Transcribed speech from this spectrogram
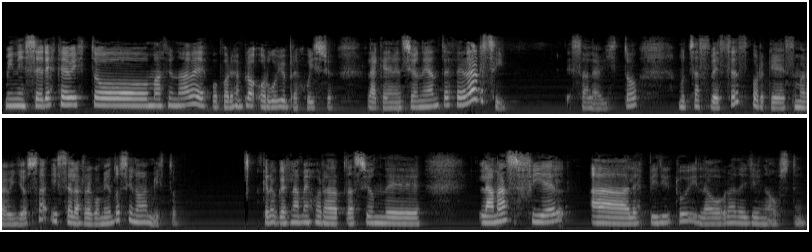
miniseries que he visto más de una vez, pues por ejemplo Orgullo y Prejuicio, la que mencioné antes de Darcy. Esa la he visto muchas veces porque es maravillosa y se la recomiendo si no la han visto. Creo que es la mejor adaptación de la más fiel al espíritu y la obra de Jane Austen.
